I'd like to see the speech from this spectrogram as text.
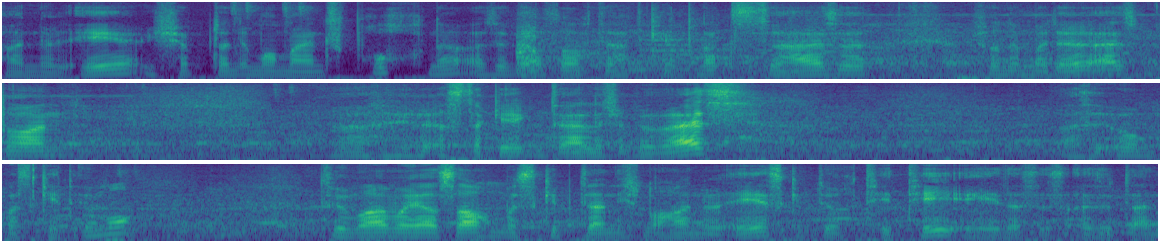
H0E. Ich habe dann immer meinen Spruch. Ne? Also wer sagt, er hat keinen Platz zu Hause für eine Modelleisenbahn, äh, hier ist der gegenteilige Beweis. Also irgendwas geht immer. Zumal man ja sagen muss, es gibt ja nicht nur H0E, es gibt ja auch TTE. Das ist also dann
